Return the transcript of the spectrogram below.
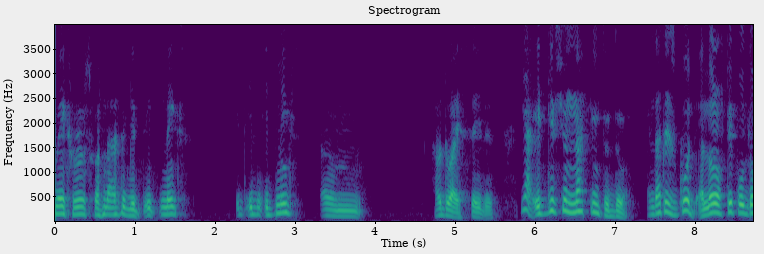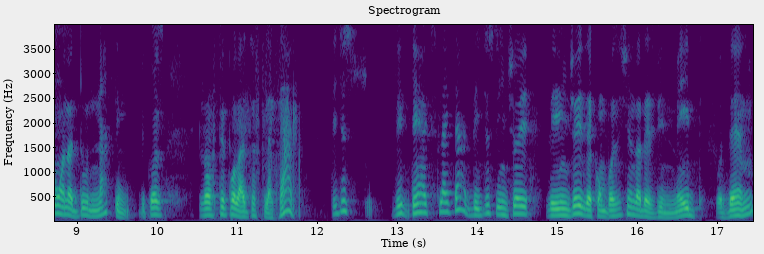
makes room for nothing it, it makes it, it, it makes um how do I say this? Yeah, it gives you nothing to do. And that is good. A lot of people don't want to do nothing because a lot of people are just like that. They just they, they are just like that. They just enjoy they enjoy the composition that has been made for them.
